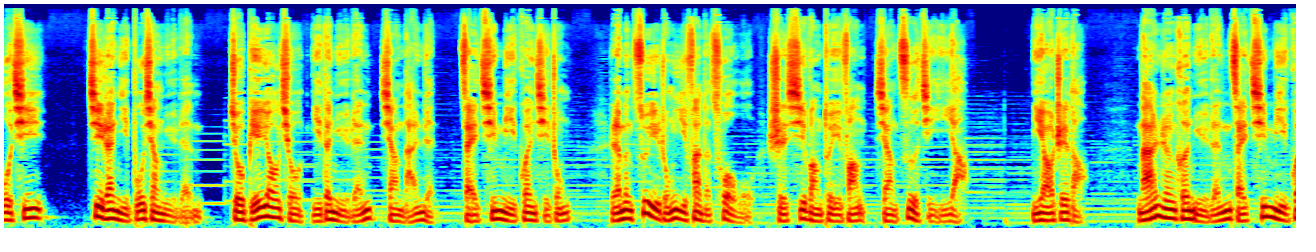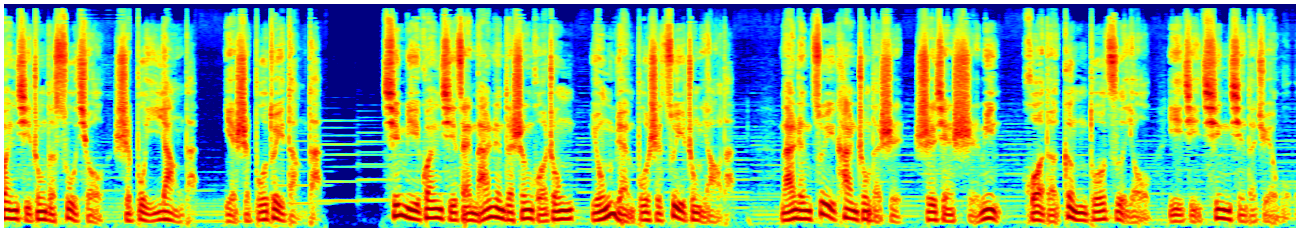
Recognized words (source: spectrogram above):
五七，既然你不像女人，就别要求你的女人像男人。在亲密关系中，人们最容易犯的错误是希望对方像自己一样。你要知道，男人和女人在亲密关系中的诉求是不一样的，也是不对等的。亲密关系在男人的生活中永远不是最重要的，男人最看重的是实现使命、获得更多自由以及清醒的觉悟，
